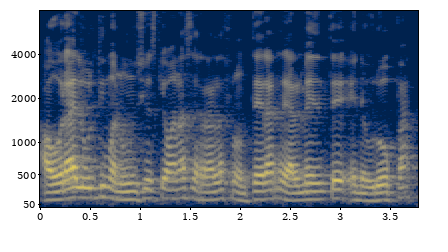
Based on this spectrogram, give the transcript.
ahora el último anuncio es que van a cerrar las fronteras realmente en Europa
